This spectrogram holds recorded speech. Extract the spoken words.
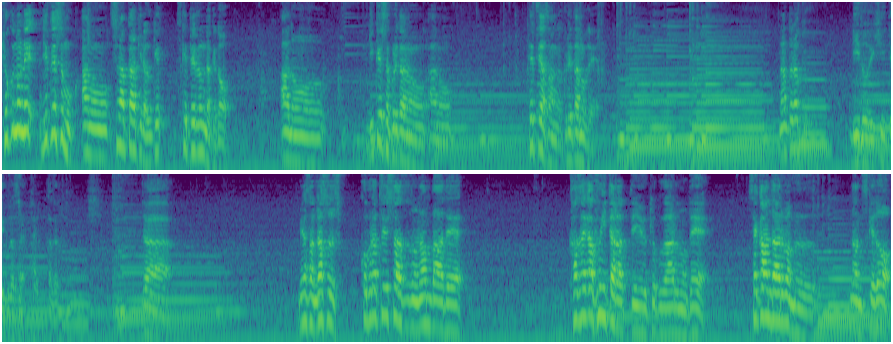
曲の、ね、リクエストもあのスナックアキラ受け付けてるんだけどあのリクエストくれたのあの哲也さんがくれたのでなんとなくリードで弾いてください、はい、風。じゃあ皆さんラストですコブラツイスターズのナンバーで「風が吹いたら」っていう曲があるのでセカンドアルバムなんですけど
